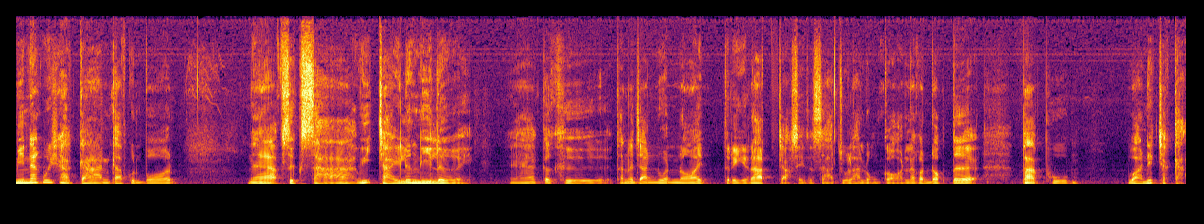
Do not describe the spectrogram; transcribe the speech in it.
มีนักวิชาการครับคุณโบ๊ทนะศึกษาวิจัยเรื่องนี้เลยนะก็คือท่านอาจารย์นวลน้อยตรีรัตน์จากเศรษฐศาสตร์จุฬาลงกรณ์แล้วก็ดร ภาคภูมิวานิชกะ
